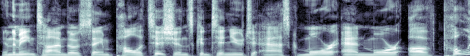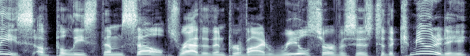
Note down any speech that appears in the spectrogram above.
In the meantime, those same politicians continue to ask more and more of police, of police themselves, rather than provide real services to the community.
